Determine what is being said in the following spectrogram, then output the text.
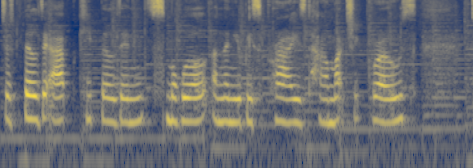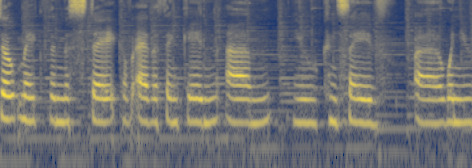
just build it up, keep building small and then you'll be surprised how much it grows. Don't make the mistake of ever thinking um, you can save uh, when you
